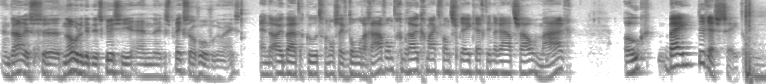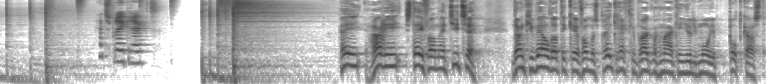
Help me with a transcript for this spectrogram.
En daar is eh, het nodige discussie en eh, gesprekstof over geweest. En de uitbater Koert van Os heeft donderdagavond gebruik gemaakt van het spreekrecht in de raadzaal. Maar ook bij de restzetel. Het spreekrecht. Hey Harry, Stefan en Tjitse. Dankjewel dat ik eh, van mijn spreekrecht gebruik mag maken in jullie mooie podcast.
